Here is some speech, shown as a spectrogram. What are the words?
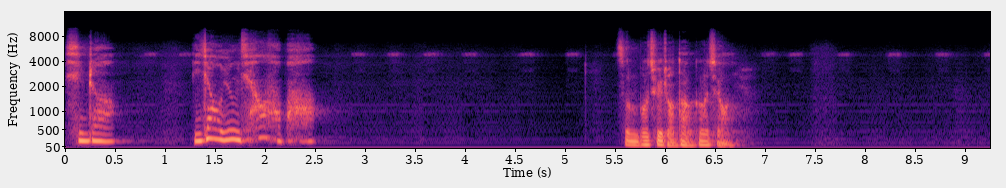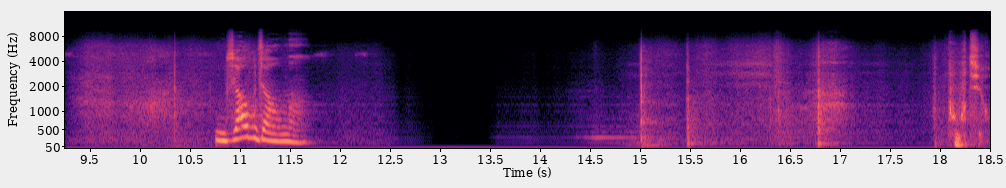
行政，你教我用枪好不好？怎么不去找大哥教你？你教不教嘛？不教。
